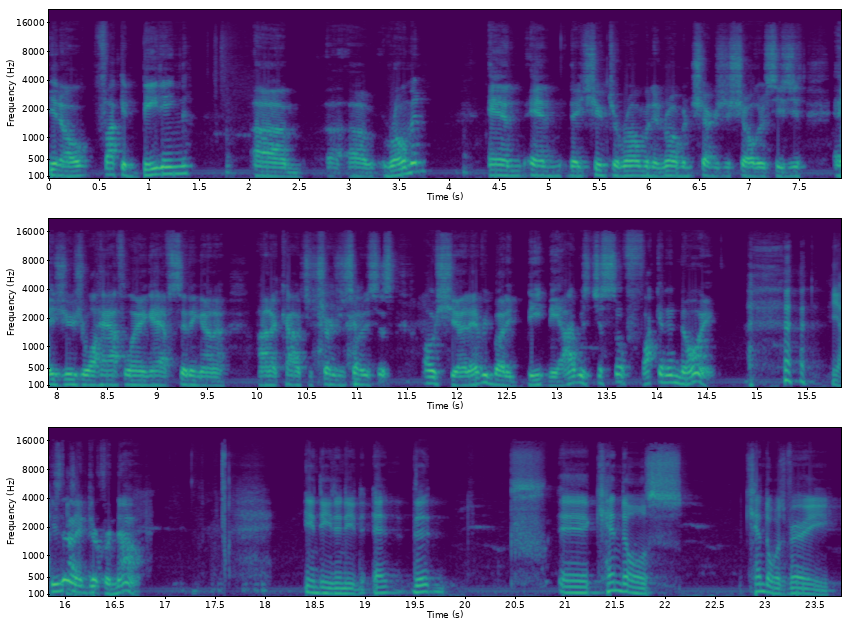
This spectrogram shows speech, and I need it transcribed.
you know, fucking beating um, uh, Roman and and they shoot to Roman, and Roman shrugs his shoulders. He's as usual, half laying, half sitting on a on a couch, and shrugs his shoulders. He says, "Oh shit, everybody beat me. I was just so fucking annoying." yeah, He's not any different now. Indeed, indeed. And the uh, Kendall's Kendall was very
